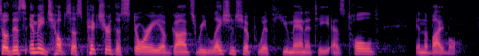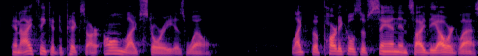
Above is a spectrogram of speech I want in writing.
So, this image helps us picture the story of God's relationship with humanity as told in the Bible. And I think it depicts our own life story as well. Like the particles of sand inside the hourglass,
